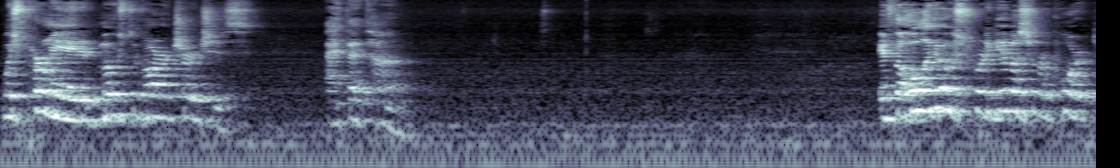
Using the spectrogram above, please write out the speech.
which permeated most of our churches at that time. If the Holy Ghost were to give us a report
